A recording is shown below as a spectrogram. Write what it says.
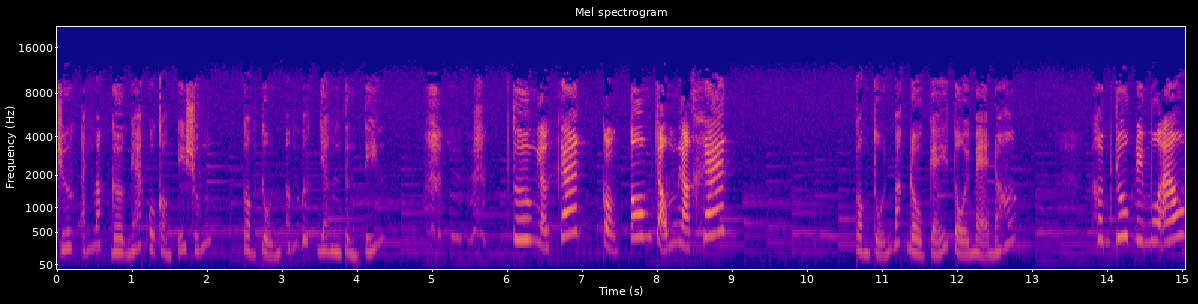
Trước ánh mắt ngơ ngác của con tí súng, con tụn ấm ức dằn từng tiếng. Thương là khác, còn tôn trọng là khác. Con Tuấn bắt đầu kể tội mẹ nó. Hôm trước đi mua áo,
